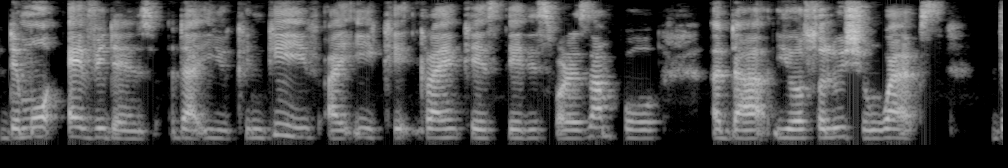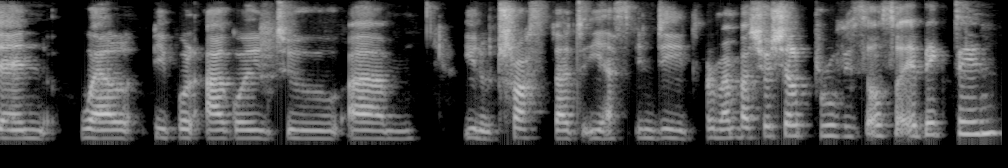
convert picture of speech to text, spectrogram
the more evidence that you can give, i.e., client case studies, for example, uh, that your solution works, then well, people are going to um, you know trust that yes, indeed. Remember, social proof is also a big thing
